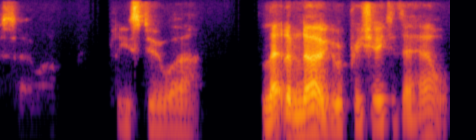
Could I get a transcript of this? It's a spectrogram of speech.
So uh, please do uh, let them know you appreciated their help.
